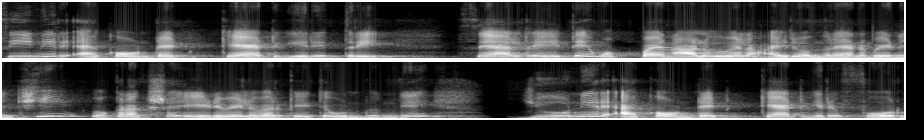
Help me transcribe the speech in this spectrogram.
Senior accountant category three. Salary అయితే ముప్పై నాలుగు వేల ఐదు వందల ఎనభై నుంచి ఒక లక్ష ఏడు వేల వరకు అయితే ఉంటుంది. Junior accountant category four.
